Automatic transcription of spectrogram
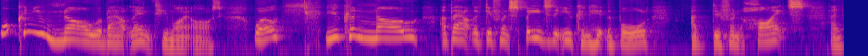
What can you know about length, you might ask? Well, you can know about the different speeds that you can hit the ball at different heights and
